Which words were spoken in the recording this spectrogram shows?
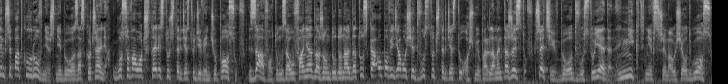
Tym przypadku również nie było zaskoczenia. Głosowało 449 posłów. Za wotum zaufania dla rządu Donalda Tuska opowiedziało się 248 parlamentarzystów. Przeciw było 201. Nikt nie wstrzymał się od głosu.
